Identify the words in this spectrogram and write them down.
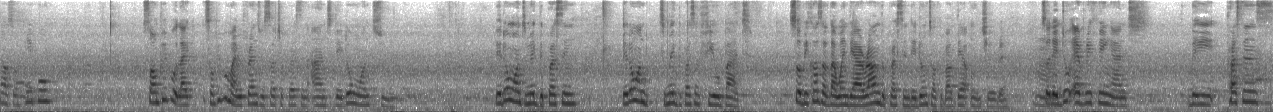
Now, some people, some people like some people might be friends with such a person and they don't want to. They don't want to make the person. They don't want to make the person feel bad. So because of that, when they are around the person, they don't talk about their own children. So they do everything, and the person's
